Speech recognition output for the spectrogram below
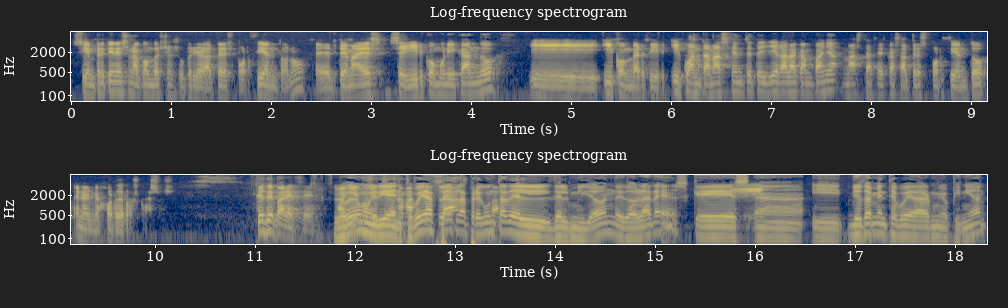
siempre tienes una conversión superior al 3%, ¿no? El tema es seguir comunicando y, convertir. Y cuanta más gente te llega a la campaña, más te acercas al 3% en el mejor de los casos. ¿Qué te parece? Lo veo muy bien. Te voy a hacer la pregunta del, millón de dólares, que es, eh, y yo también te voy a dar mi opinión.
